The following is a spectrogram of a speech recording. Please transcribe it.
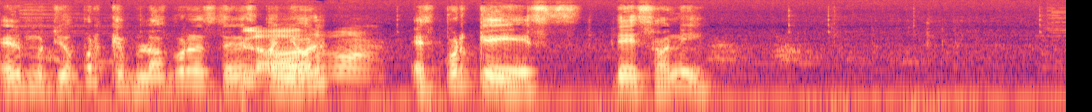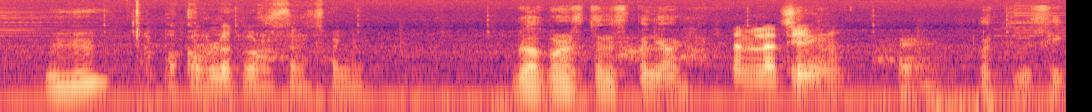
El motivo por que Bloodborne está en español es porque es de Sony. Ujú. ¿A poco Bloodborne está en español? Bloodborne está en español. En latino. ¿Eh? Pues, sí.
